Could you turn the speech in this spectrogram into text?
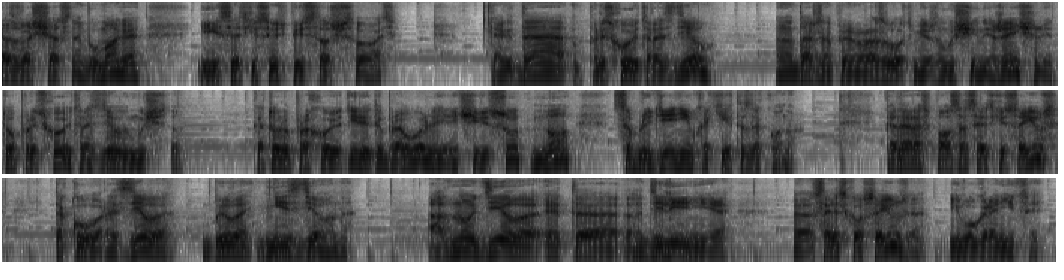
та злосчастная бумага, и Советский Союз перестал существовать. Когда происходит раздел, э, даже, например, развод между мужчиной и женщиной, то происходит раздел имущества, который проходит или добровольно, или через суд, но с соблюдением каких-то законов. Когда распался Советский Союз, такого раздела было не сделано. Одно дело – это э, деление э, Советского Союза, его границы –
